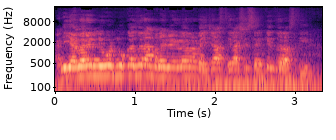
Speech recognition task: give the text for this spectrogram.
आणि येणाऱ्या निवडणुका जर आम्हाला वेगळ्या लढायच्या असतील असे संकेत जर असतील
